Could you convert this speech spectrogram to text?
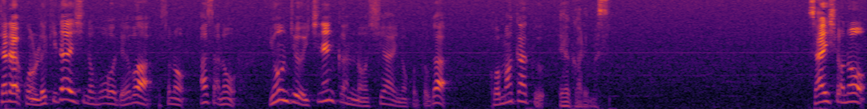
ただこの歴代史の方ではその朝の41年間の支配のことが細かく描かれます。最初の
